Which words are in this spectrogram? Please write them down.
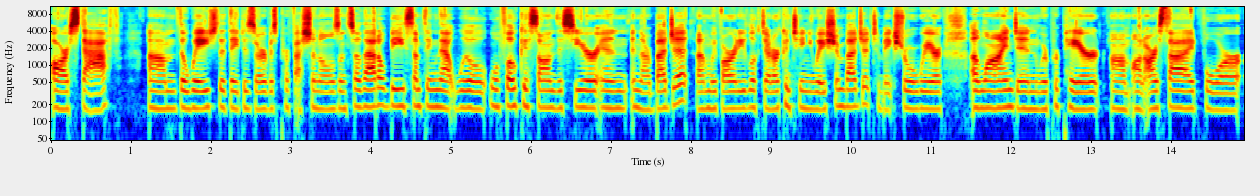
our staff um, the wage that they deserve as professionals. And so that'll be something that we'll we'll focus on this year in, in our budget. Um, we've already looked at our continuation budget to make sure we're aligned and we're prepared um, on our side for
